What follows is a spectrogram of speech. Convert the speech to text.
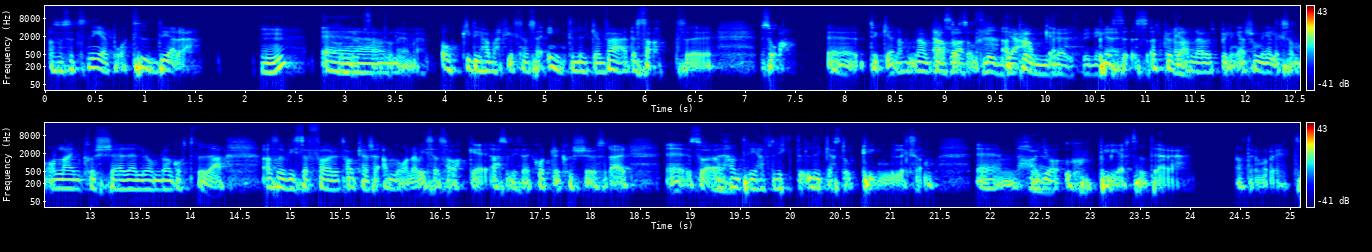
alltså setts ner på tidigare. Mm. 100% håller jag med. och det har varit liksom inte lika värdesatt. eh, Så. Eh, Tycker jag när, när man Alltså pratar att om plugga andra utbildningar. Precis, att plugga Ja. andra utbildningar som är liksom onlinekurser eller om du har gått via Alltså vissa företag kanske anordnar vissa saker, alltså vissa kortare kurser och sådär. Eh, Så har inte det haft riktigt lika stor tyngd liksom. Eh, Har jag upplevt tidigare att det har varit.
